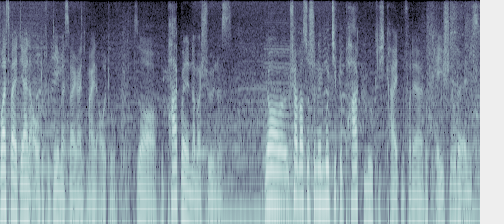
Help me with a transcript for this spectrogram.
was war ja deren Auto, von dem, es war ja gar nicht mein Auto. So, wo parken wir denn da mal Schönes? Ja, scheinbar hast du schon eine multiple Parkmöglichkeiten vor der Location oder nicht so.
